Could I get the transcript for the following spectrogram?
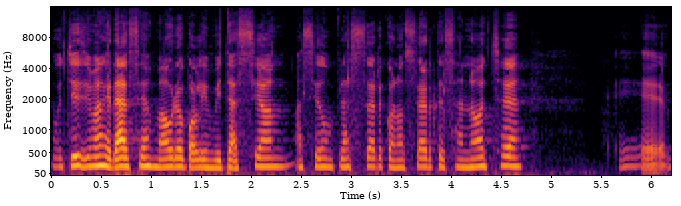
Muchísimas gracias, Mauro, por la invitación. Ha sido un placer conocerte esa noche. Eh,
